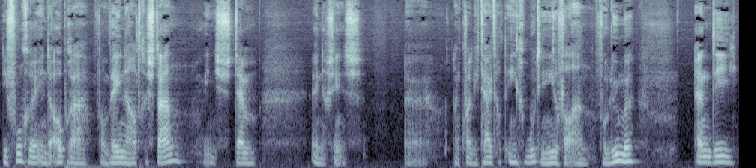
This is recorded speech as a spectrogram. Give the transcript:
die vroeger in de opera van Wenen had gestaan, wiens stem enigszins eh, kwaliteit had ingeboet, in ieder geval aan volume. En die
